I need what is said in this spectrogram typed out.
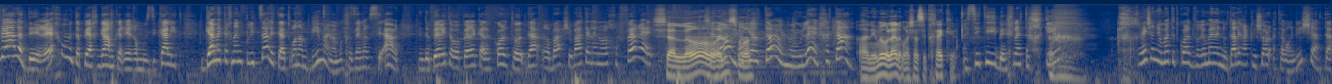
ועל הדרך הוא מטפח גם קריירה מוזיקלית, גם מתכנן פריצה לתיאטרון הבימה עם המחזמר שיער. נדבר איתו בפרק על הכל, תודה רבה שבאת אלינו לחופרת. שלום, מה נשמע? שלום, בוקר טוב, מעולה, איך אתה? אני מעולה, אני רואה שעשית חקר. עשיתי בהחלט תחקיר. אחרי שאני אומרת את כל הדברים האלה, נותר לי רק לשאול, אתה מרגיש שאתה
